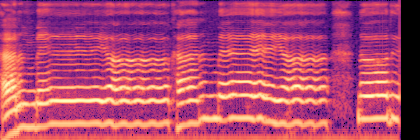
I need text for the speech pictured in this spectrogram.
가는 배야 가는 배야 너드냐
